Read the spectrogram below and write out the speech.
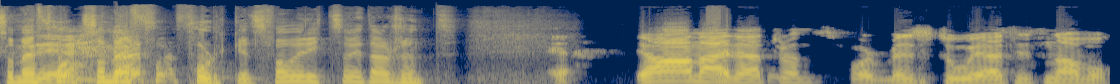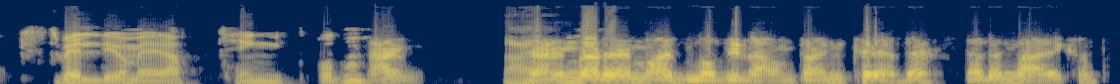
Som er, for, som er fo- folkets favoritt, så vidt jeg har skjønt. Ja, nei, det er Transformers 2. Jeg syns den har vokst veldig jo mer jeg har tenkt på den. Nei, det er den der My Bloody Valentine 3D. Det er den der, ikke sant?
